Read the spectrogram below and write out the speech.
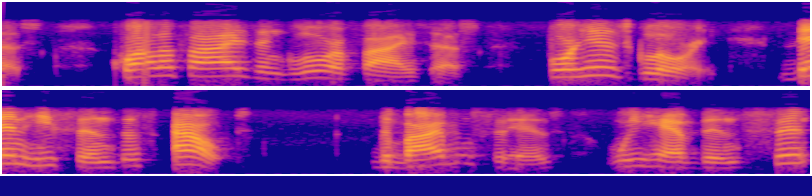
us, qualifies and glorifies us for His glory. Then He sends us out. The Bible says we have been sent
